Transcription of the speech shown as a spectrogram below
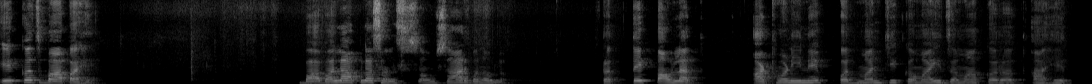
एकच बाप आहे. बाबाला आपला सं संसार बनवलं. प्रत्येक पावलात आठवणीने पद्मांची कमाई जमा करत आहेत.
